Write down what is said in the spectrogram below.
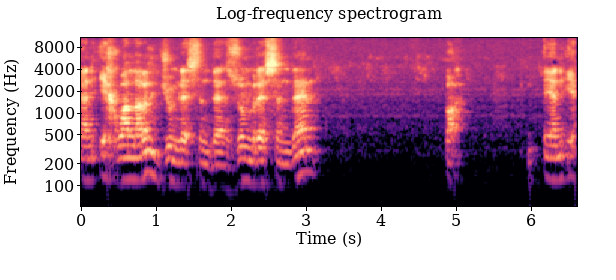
Yani ihvanların cümlesinden, zümresinden bak yani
